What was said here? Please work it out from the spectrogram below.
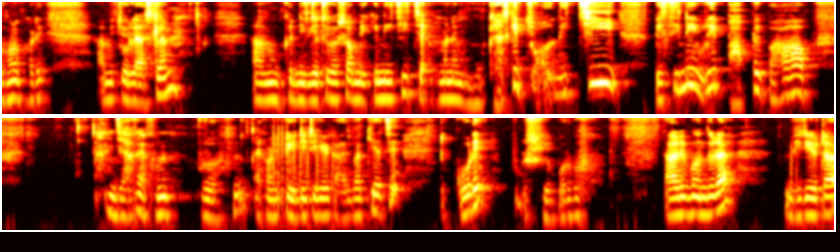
তোমার ঘরে। আমি চলে আসলাম। মুখে নিবিয়ে টিবিয়ে সব মেখে নিয়েছি। মানে মুখে আজকে জল দিচ্ছি। বেশি নেই, ওরে বাপরে বাপ! যাক, এখন পুরো, এখন একটু এডিটিংয়ের কাজ বাকি আছে। একটু করে পুরো শুয়ে পড়ব। তাহলে বন্ধুরা, ভিডিওটা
